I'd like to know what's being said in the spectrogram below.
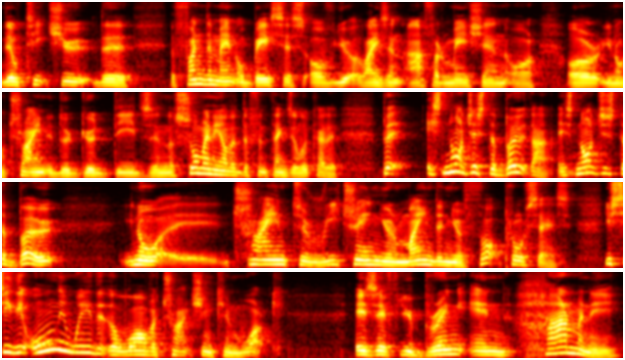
they'll teach you the the fundamental basis of utilizing affirmation or or you know trying to do good deeds and there's so many other different things you look at it but it's not just about that. It's not just about, you know, uh, trying to retrain your mind and your thought process. You see, the only way that the law of attraction can work is if you bring in harmony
